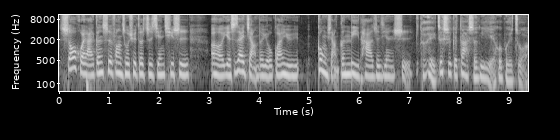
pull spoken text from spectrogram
收回来跟释放出去这之间，其实呃也是在讲的有关于共享跟利他这件事。对，这是个大生意耶，会不会做？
